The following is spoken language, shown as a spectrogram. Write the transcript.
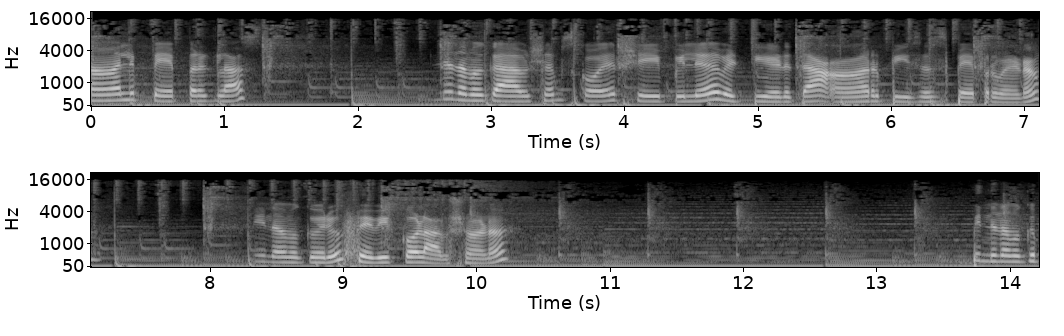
നാല് പേപ്പർ ഗ്ലാസ് പിന്നെ നമുക്ക് ആവശ്യം സ്ക്വയർ ഷേപ്പിൽ വെട്ടിയെടുത്ത ആറ് പീസസ് പേപ്പർ വേണം. ഇനി നമുക്കൊരു ഫെവിക്കോൾ ആവശ്യമാണ്. പിന്നെ നമുക്ക്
